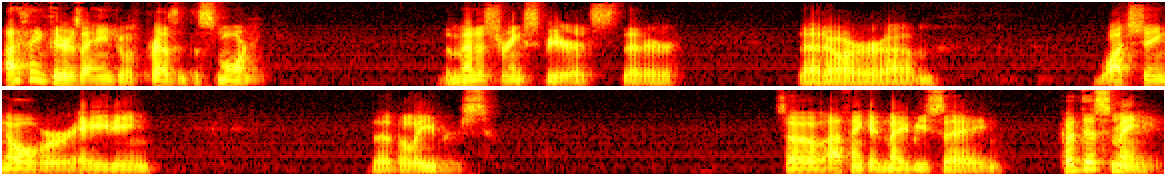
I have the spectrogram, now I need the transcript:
I think there's angels present this morning. The ministering spirits that are that are um, watching over, aiding the believers. So I think it may be saying, could this mean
